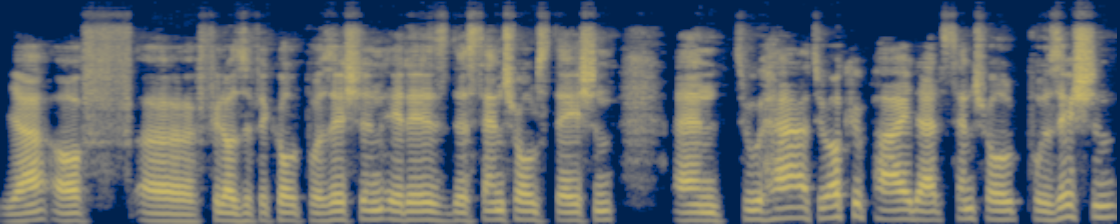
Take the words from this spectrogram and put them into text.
yeah, of uh, philosophical position. It is the central station, and to have to occupy that central position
